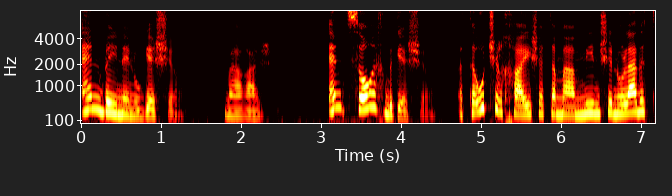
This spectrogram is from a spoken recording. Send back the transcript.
אין בינינו גשר, מהר"ז. אין צורך בגשר. הטעות שלך היא שאתה מאמין שנולדת.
